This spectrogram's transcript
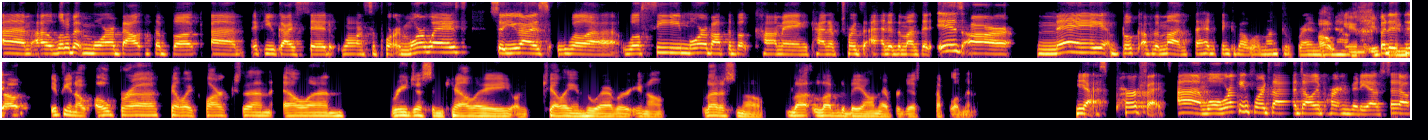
um, a little bit more about the book. Um, if you guys did want to support in more ways, so you guys will uh, will see more about the book coming kind of towards the end of the month. It is our May book of the month. I had to think about what month we're in. Oh, right now. and if But you it- know if you know Oprah, Kelly Clarkson, Ellen, Regis and Kelly, or Kelly and whoever, you know, let us know. Lo- love to be on there for just a couple of minutes. Yes, perfect. Um, well, working forward to that Dolly Parton video. So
